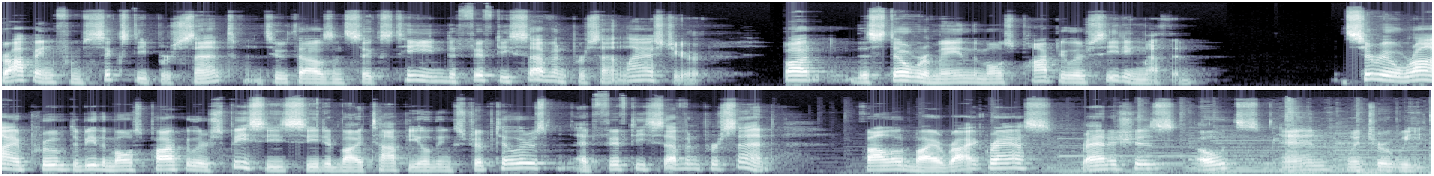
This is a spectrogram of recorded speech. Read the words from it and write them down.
dropping from 60% in 2016 to 57% last year, but this still remained the most popular seeding method. Cereal rye proved to be the most popular species seeded by top yielding strip tillers at 57%, followed by ryegrass, radishes, oats, and winter wheat.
